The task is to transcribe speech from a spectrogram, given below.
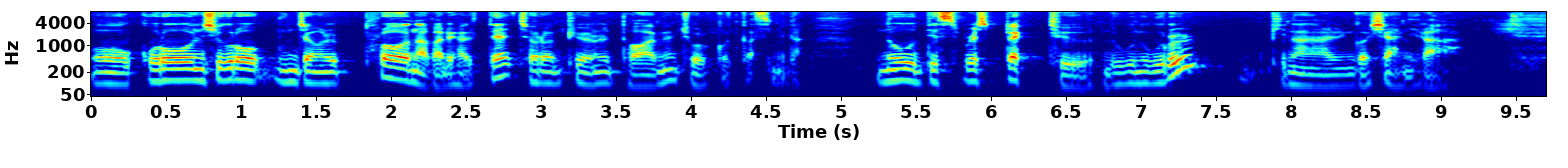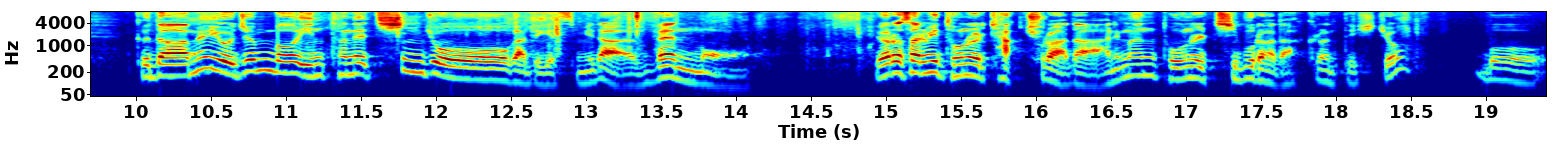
어, 그런 식으로 문장을 풀어 나가려 할 때 저런 표현을 더하면 좋을 것 같습니다. No disrespect to 누구 누구를 비난하는 것이 아니라. 그 다음에 요즘 뭐 인터넷 신조가 되겠습니다. Venmo. 여러 사람이 돈을 객출하다 아니면 돈을 지불하다 그런 뜻이죠. 뭐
